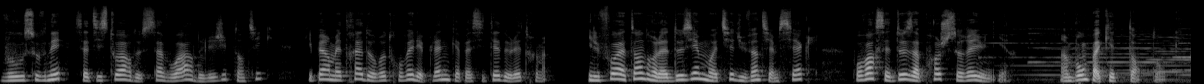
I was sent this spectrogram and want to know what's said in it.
Vous vous souvenez, cette histoire de savoir de l'Égypte antique qui permettrait de retrouver les pleines capacités de l'être humain. Il faut attendre la deuxième moitié du XXe siècle pour voir ces deux approches se réunir. Un bon paquet de temps donc.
